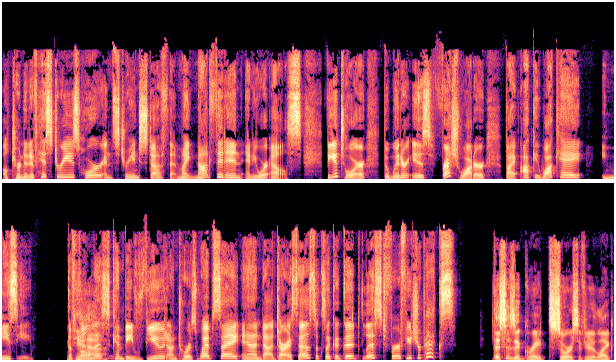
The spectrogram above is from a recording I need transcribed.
alternative histories, horror, and strange stuff that might not fit in anywhere else. Via Tor, the winner is Freshwater by Akwaeke Emezi. The full Yeah. list can be viewed on Tor's website, and uh, Dara says looks like a good list for future picks. This is a great source if you're like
